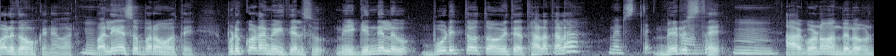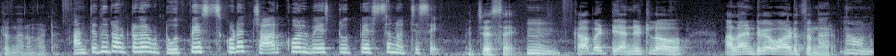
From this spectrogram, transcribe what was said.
పళ్ళు తోముకునేవారు. భలే శుభ్రం అవుతాయి. ఇప్పుడు కూడా మీకు తెలుసు మీ గిన్నెలు బూడితో తోమితే తళతళ మెరుస్తాయి. ఆ గుణం అందులో ఉంటుందన్నమాట. అంతేందుకు డాక్టర్ గారు? టూత్ పేస్ట్స్ కూడా చార్కోల్ బేస్డ్ టూత్ పేస్ట్ అని వచ్చేసాయి. వచ్చేస్తాయి మ్మ్. కాబట్టి అన్నిట్లో అలాంటివే వాడుతున్నారు. అవును.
